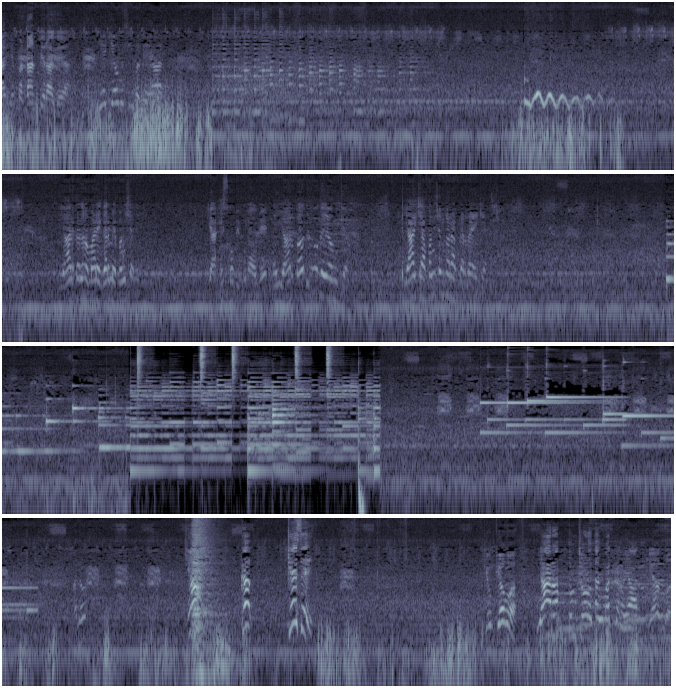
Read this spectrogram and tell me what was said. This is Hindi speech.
यार ये पठान फिर आ गया। ये क्या मुसीबत है यार? यार कल हमारे घर में फ़ंक्शन है। क्या इसको भी बुलाओगे? नहीं यार पागल हो गया हूँ क्या? यार क्या फ़ंक्शन खराब करना है क्या? कैसे? क्यों क्या हुआ? यार अब तुम छोड़ो तंग मत करो यार। क्या हुआ?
